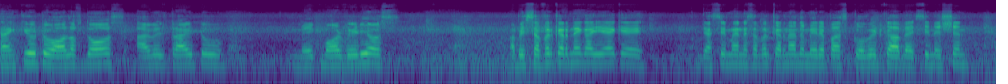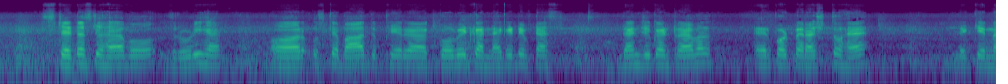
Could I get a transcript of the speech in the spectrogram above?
thank you to all of दोस्त I will try to make more videos अभी सफ़र करने का ये है कि जैसे मैंने सफ़र करना है तो मेरे पास कोविड का वैक्सीनेशन स्टेटस जो है, वो ज़रूरी है। और उसके बाद फिर कोविड का negative test then you can travel airport पे रश तो है। लेकिन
